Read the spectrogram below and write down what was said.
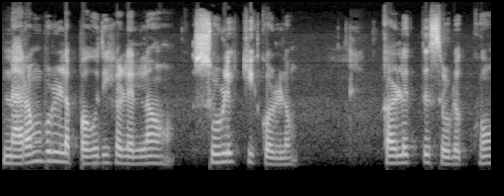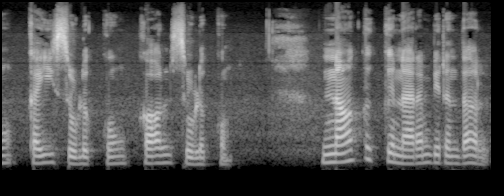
நரம்புள்ள பகுதிகள் எல்லாம் சுளுக்கி கொள்ளும். கழுத்து சுளுக்கும் கை சுளுக்கும் கால் சுளுக்கும். நாக்குக்கு நரம்பிருந்தால்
